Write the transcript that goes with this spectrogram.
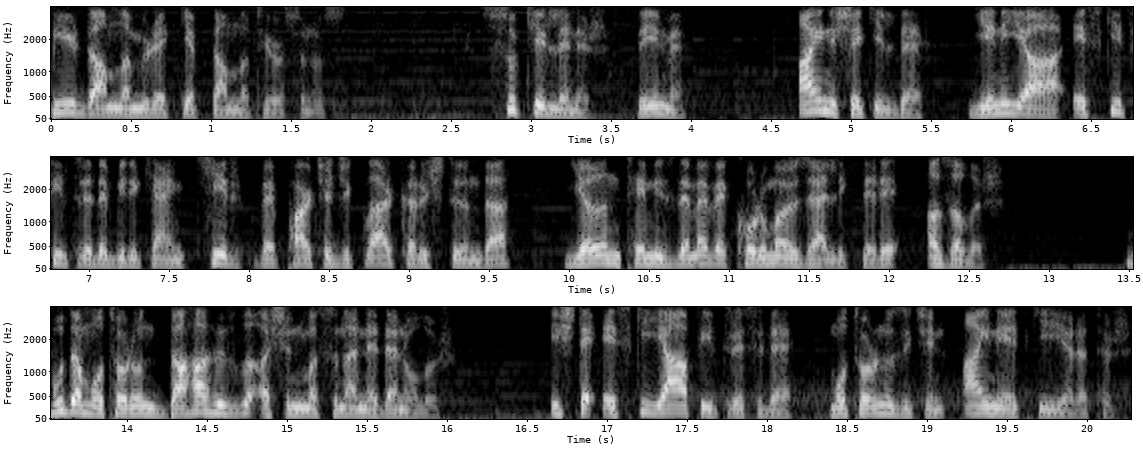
bir damla mürekkep damlatıyorsunuz. Su kirlenir, değil mi? Aynı şekilde, yeni yağa eski filtrede biriken kir ve parçacıklar karıştığında, yağın temizleme ve koruma özellikleri azalır. Bu da motorun daha hızlı aşınmasına neden olur. İşte eski yağ filtresi de motorunuz için aynı etkiyi yaratır.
